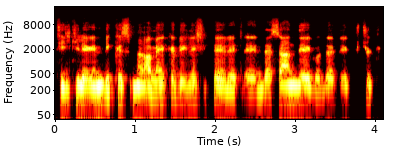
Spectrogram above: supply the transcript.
tilkilerin bir kısmı Amerika Birleşik Devletleri'nde San Diego'da bir küçük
